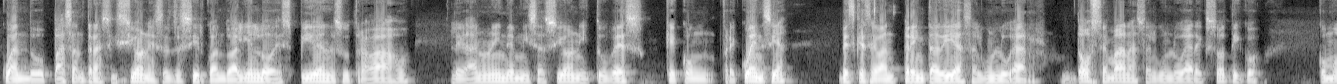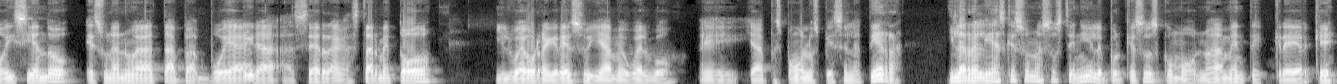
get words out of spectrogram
cuando pasan transiciones, es decir, cuando alguien lo despiden de su trabajo, le dan una indemnización y tú ves que con frecuencia ves que se van 30 días a algún lugar, dos semanas a algún lugar exótico, como diciendo, es una nueva etapa, voy a ir a, hacer, a gastarme todo y luego regreso y ya me vuelvo, eh, ya pues pongo los pies en la tierra. Y la realidad es que eso no es sostenible, porque eso es como nuevamente creer que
